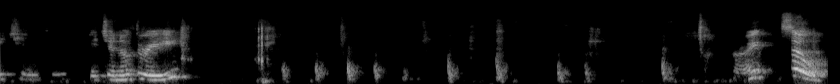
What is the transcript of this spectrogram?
HNO3. HNO3. All right, so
